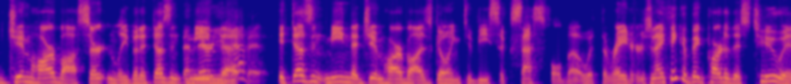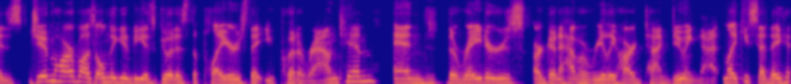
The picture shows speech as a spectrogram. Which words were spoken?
Jim Harbaugh certainly, but it doesn't then mean that it. it. doesn't mean that Jim Harbaugh is going to be successful though with the Raiders. And I think a big part of this too is Jim Harbaugh is only going to be as good as the players that you put around him, and the Raiders are going to have a really hard time doing that. Like you said, they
